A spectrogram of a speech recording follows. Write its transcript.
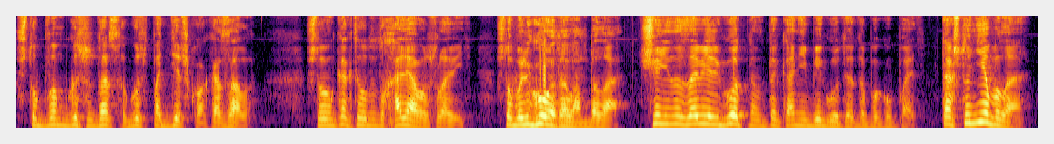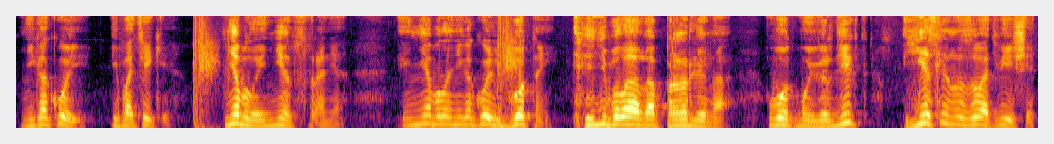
чтобы вам государство господдержку оказало, чтобы вам как-то вот эту халяву словить, чтобы льгота вам была. Что не назови льготным, так они бегут это покупать. Так что не было никакой ипотеки, не было и нет в стране, и не было никакой льготной, и не была она продлена. Вот мой вердикт, если называть вещи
